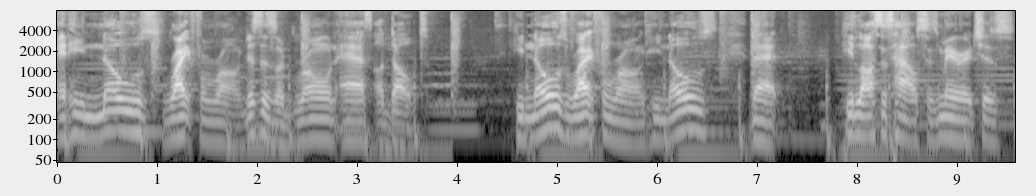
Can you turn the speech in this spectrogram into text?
and he knows right from wrong. This is a grown ass adult. He knows right from wrong. He knows that he lost his house, his marriage, his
